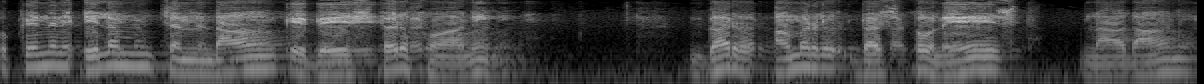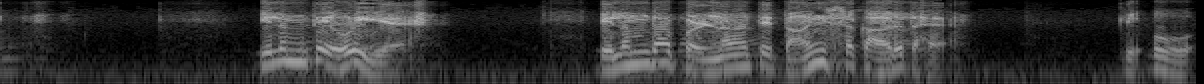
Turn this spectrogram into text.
ਉਹ ਕਹਿੰਦੇ ਨੇ, ਇਲਮ ਚੰਦਾਂ ਕੇ ਬੇਸ਼ਤਰ ਖਵਾਨੀ ਗਰ ਅਮਰ ਦਸਤੋ ਨੇਸਤ ਨਾਦਾਨੀ। ਇਲਮ ਤੇ ਹੋਈ ਹੈ। ਇਲਮ ਦਾ ਪੜਨਾ ਤੇ ਤਾਂ ਹੀ ਸਕਾਰਤ ਹੈ ਕਿ ਉਹ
